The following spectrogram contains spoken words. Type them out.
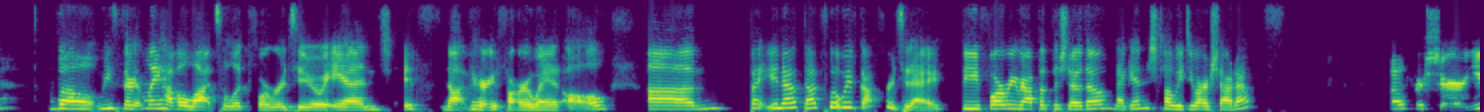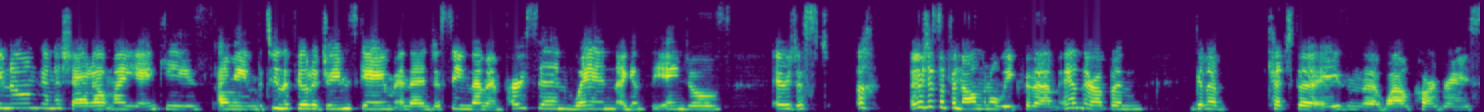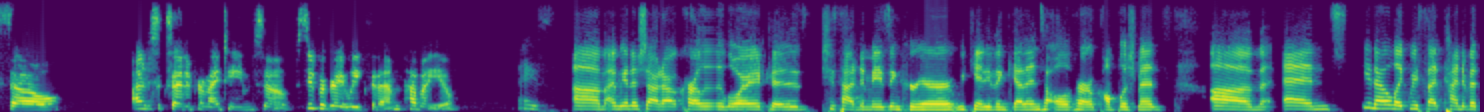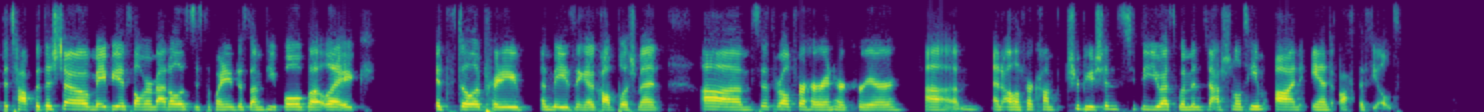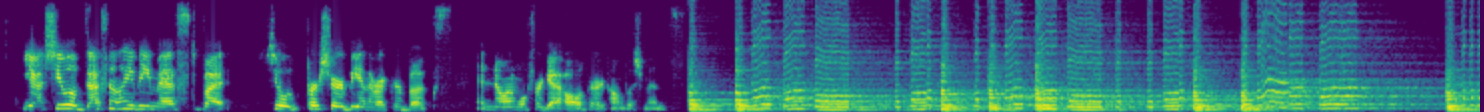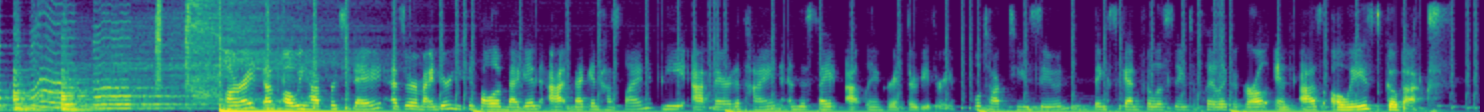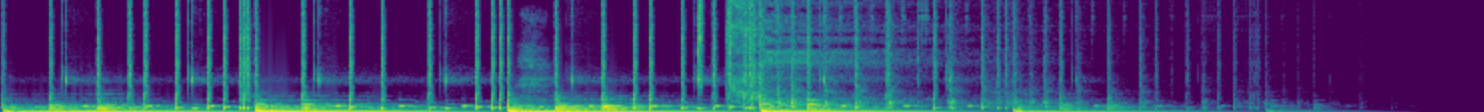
well, we certainly have a lot to look forward to, and it's not very far away at all. Um, but you know, that's what we've got for today. Before we wrap up the show though, Megan, shall we do our shout outs? Oh, for sure. You know, I'm going to shout out my Yankees. I mean, between the Field of Dreams game and then just seeing them in person win against the Angels, it was just, uh, it was just a phenomenal week for them. And they're up and going to catch the A's in the wild card race. So I'm just excited for my team. So super great week for them. How about you? Nice. Um, I'm going to shout out Carli Lloyd because she's had an amazing career. We can't even get into all of her accomplishments. Um, and, you know, like we said, kind of at the top of the show, maybe a silver medal is disappointing to some people, but like it's still a pretty amazing accomplishment. Um, so thrilled for her and her career um, and all of her contributions to the U.S. women's national team on and off the field. Yeah, she will definitely be missed, but she'll for sure be in the record books and no one will forget all of her accomplishments. That's all we have for today. As a reminder, you can follow Megan at Megan Husline, me at Meredith Hine, and the site at Landgrant33. We'll talk to you soon. Thanks again for listening to Play Like a Girl, and as always, go Bucks.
